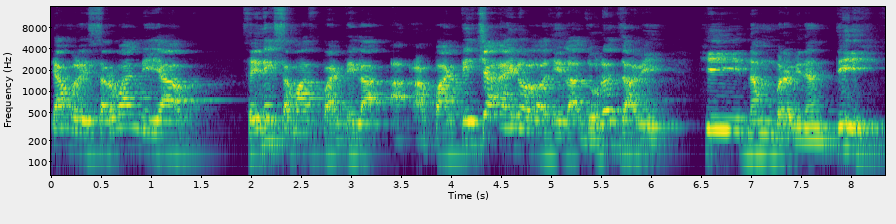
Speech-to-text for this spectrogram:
त्यामुळे सर्वांनी या सैनिक समाज पार्टीला पार्टीच्या आयडिओलॉजीला जोडत जावी ही नम्र विनंती.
